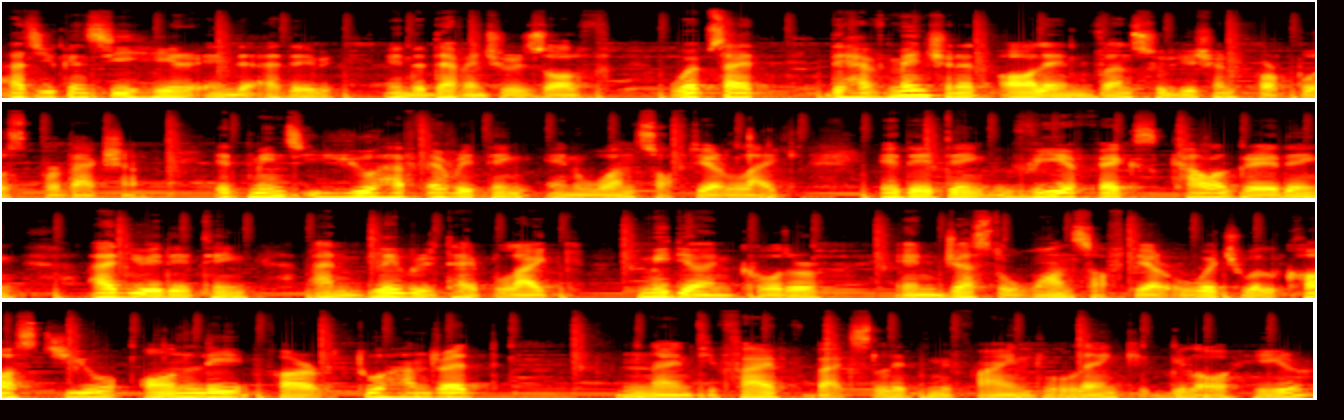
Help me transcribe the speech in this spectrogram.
As you can see here in the Adobe, in the DaVinci Resolve website, they have mentioned it all in one solution for post-production. It means you have everything in one software like editing, VFX, color grading, audio editing, and delivery type like media encoder in just one software which will cost you only for 295 bucks. Let me find link below here.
